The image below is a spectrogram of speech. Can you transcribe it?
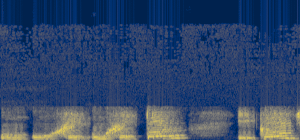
un, un, un gestor y coach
